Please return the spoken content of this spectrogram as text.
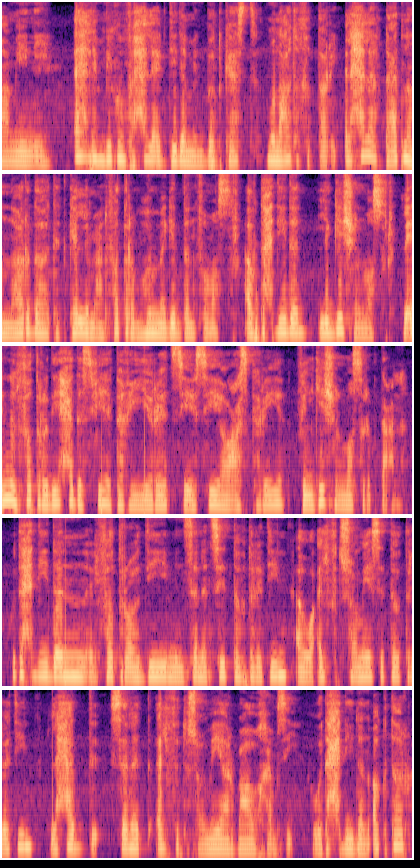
عاملين إيه؟ أهلا بيكم في حلقة جديدة من بودكاست منعطف الطريق. الحلقة بتاعتنا النهارده هتتكلم عن فترة مهمة جدا في مصر أو تحديدا للجيش المصري لأن الفترة دي حدث فيها تغييرات سياسية وعسكرية في الجيش المصري بتاعنا. وتحديدا الفترة دي من سنة 36 أو 1936 لحد سنة 1954 وتحديدا أكتر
